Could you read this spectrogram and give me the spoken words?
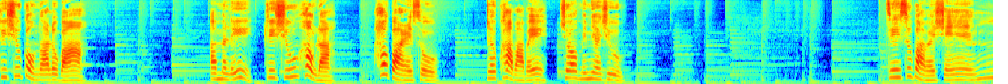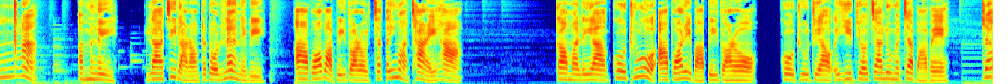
တီရှူကုန်သွားလို့ပါအမလီတီရှူဟုတ်လားဟုတ်ပါတယ်ဆိုဒုက္ခပါပဲရောမင်းမြန်ယူကျေးဇူးပါပဲရှင်မွတ် အမလီလာကြည့်တာတော့တော်တော်လန့်နေပြီအာပွားပါပေးသွားတော့စက်သိမ်းမှထတယ်ဟာကောင်မလေးကကိုထူးကိုအာပွားတွေပါပေးသွားတော့ကိုထူးတယောက်အေးပြောကြလို့မတက်ပါပဲဒါ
